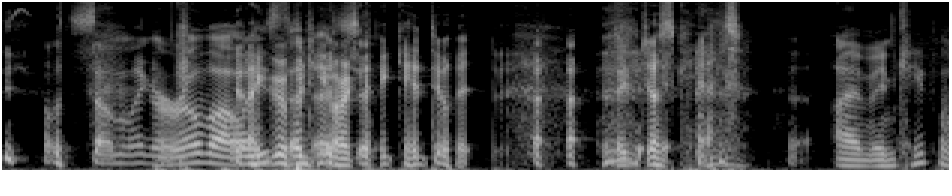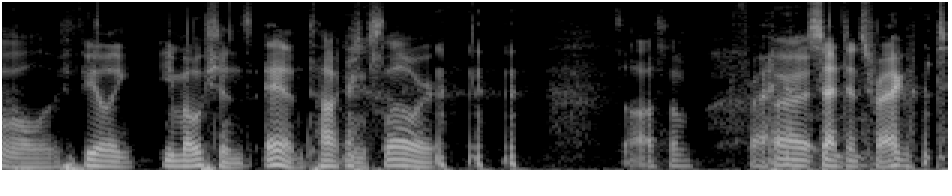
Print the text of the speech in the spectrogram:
Sound like a robot when I you grew up in New York. I can't do it. I just can't. I'm incapable of feeling emotions and talking slower. It's awesome. Right. Sentence fragment.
